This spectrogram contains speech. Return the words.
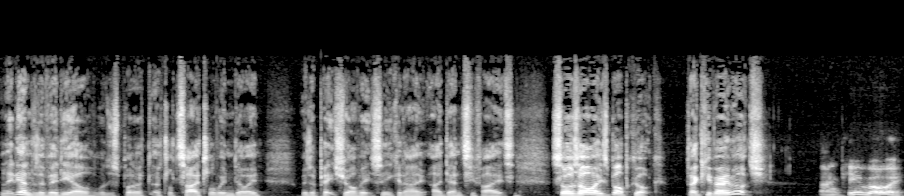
And at the end of the video, we'll just put a little title window in with a picture of it so you can identify it. So as always, Bob Cooke, thank you very much. Thank you, Rory.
